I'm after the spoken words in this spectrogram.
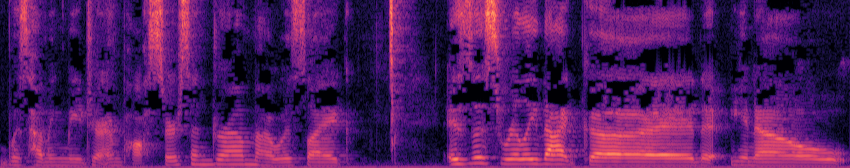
was having major imposter syndrome. I was like, is this really that good? You know,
